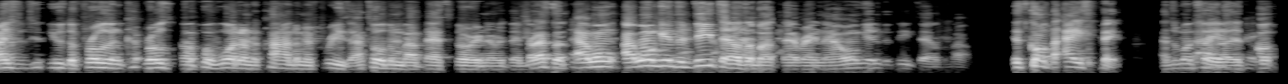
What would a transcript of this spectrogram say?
I used to use the frozen rose, uh, put water in the condom and freeze. it. I told them about that story and everything, but that's a, I won't I won't get into details about that right now. I won't get into details about. It. It's called the ice pick. I just want to tell you, it's called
